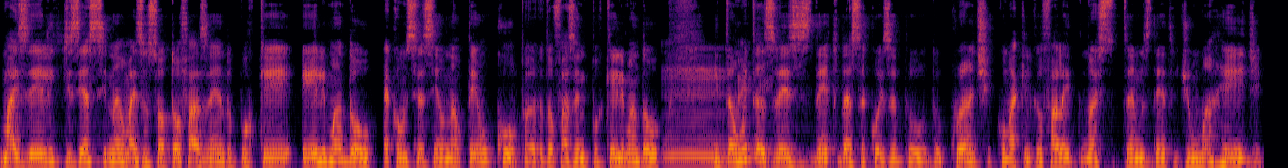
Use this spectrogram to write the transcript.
mas ele dizia assim: não, mas eu só tô fazendo porque ele mandou. É como se assim, eu não tenho culpa, eu tô fazendo porque ele mandou. Hum, então, muitas vezes, dentro dessa coisa do, do crunch, como aquilo que eu falei, nós estamos dentro de uma rede.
